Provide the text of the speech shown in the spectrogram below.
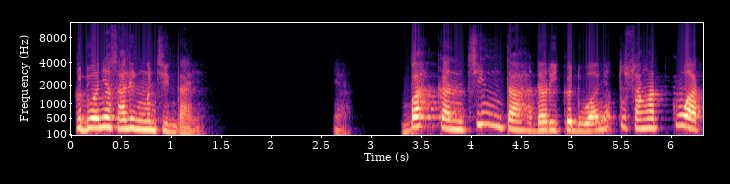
keduanya saling mencintai. Bahkan cinta dari keduanya itu sangat kuat.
